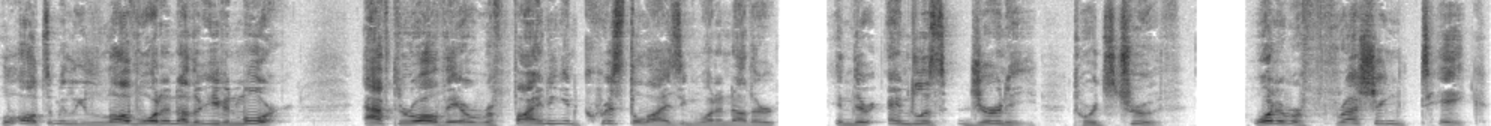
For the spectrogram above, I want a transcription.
will ultimately love one another even more. After all, they are refining and crystallizing one another in their endless journey towards truth. What a refreshing take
